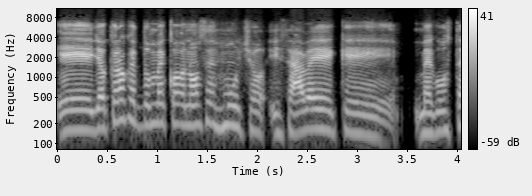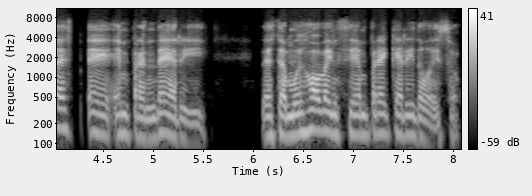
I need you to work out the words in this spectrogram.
Eh, yo creo que tú me conoces mucho y sabes que me gusta eh, emprender y desde muy joven siempre he querido eso.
